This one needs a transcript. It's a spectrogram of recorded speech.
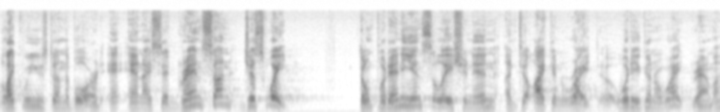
like we used on the board. And, and, I said, Grandson, just wait. Don't put any insulation in until I can write. Uh, what are you going to write, Grandma?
